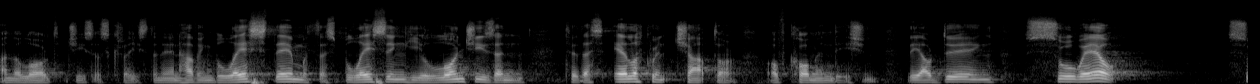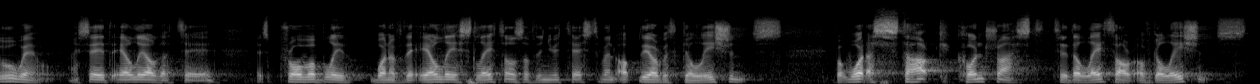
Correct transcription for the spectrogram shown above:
and the Lord Jesus Christ. And then, having blessed them with this blessing, he launches in to this eloquent chapter of commendation. They are doing so well. So well. I said earlier that uh, it's probably one of the earliest letters of the New Testament, up there with Galatians. But what a stark contrast to the letter of Galatians.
